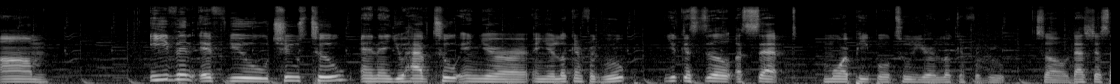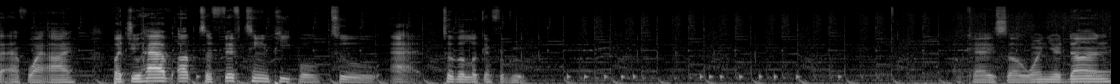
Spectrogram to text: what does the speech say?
Um, even if you choose two and then you have two in your and you're looking for group you can still accept more people to your looking for group. So that's just a fyi but you have up to 15 people to add to the looking for group. Okay so when you're done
